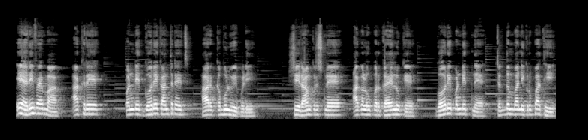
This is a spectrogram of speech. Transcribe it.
એ હરીફાઈમાં આખરે પંડિત ગૌરીકાંતને જ હાર કબૂલવી પડી. શ્રી રામકૃષ્ણે આગળ ઉપર કહેલું કે ગૌરી પંડિતને જગદંબાની કૃપાથી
